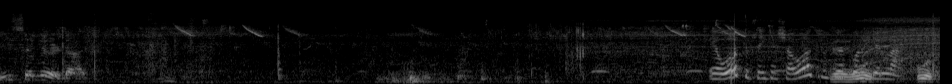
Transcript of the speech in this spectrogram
Isso é verdade. É outro? Tem que achar outro? Ou É, outro. aquele lá? Outro.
